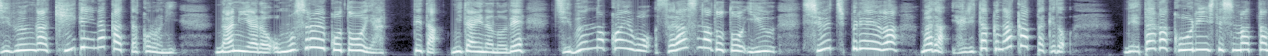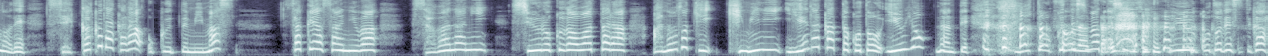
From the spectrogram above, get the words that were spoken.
自分が聞いていなかった頃に何やら面白いことをやってたみたいなので、自分の声をさらすなどという周知プレイはまだやりたくなかったけど、ネタが降臨してしまったので、せっかくだから送ってみます。昨夜さんには、沢名に収録が終わったら、あの時君に言えなかったことを言うよなんてツイートを送ってしまったし、ということですが、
